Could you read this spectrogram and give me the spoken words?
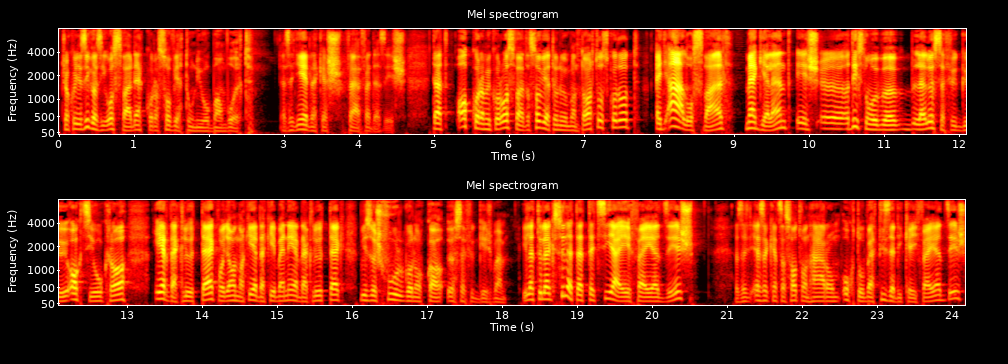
Csak hogy az igazi Oswald ekkor a Szovjetunióban volt. Ez egy érdekes felfedezés. Tehát akkor, amikor Oswald a Szovjetunióban tartózkodott, egy Oswald megjelent, és a disznóból összefüggő akciókra érdeklődtek, vagy annak érdekében érdeklődtek bizonyos furgonokkal összefüggésben. Illetőleg született egy CIA feljegyzés, ez egy 1963. október 10-i feljegyzés,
